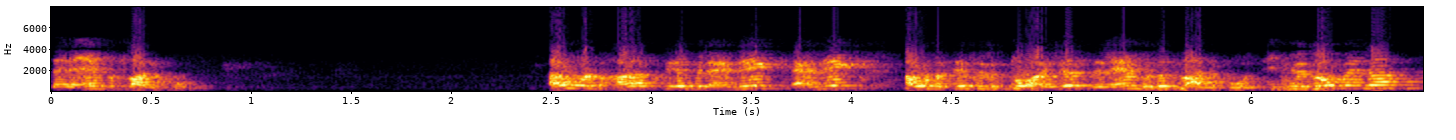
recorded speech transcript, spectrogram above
تلاقي العين بتطلع لفوق. أول ما حضرتك تقفل عينيك عينيك أول ما تقفل ال two eyelids العين بتطلع لفوق. دي phenomena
